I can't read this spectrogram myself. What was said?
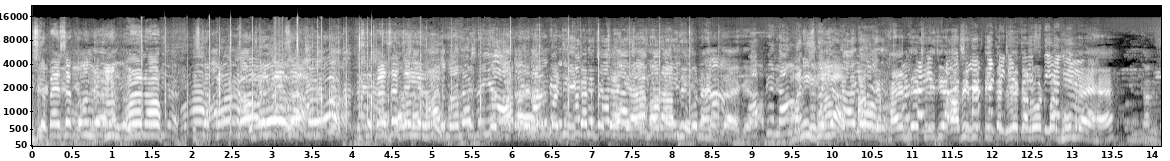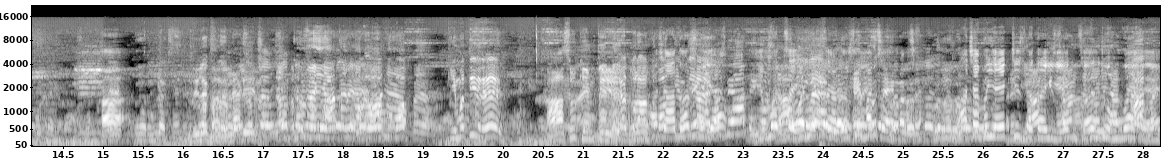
इसका पैसा कौन देगा? इसका इसका पैसा चाहिए। हमको। आपके नाम पर टिकट बेचा गया और आप ही को नहीं बुलाया गया आपके नाम मनीष भैया। आपके फ़ैन देख लीजिए अभी भी टिकट लेकर रोड पर घूम रहे हैं। हाँ। आँसू कीमती है अच्छा से से हिम्मत से हिम्मत से अच्छा भैया एक चीज़ बताइए। कल जो हुआ है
